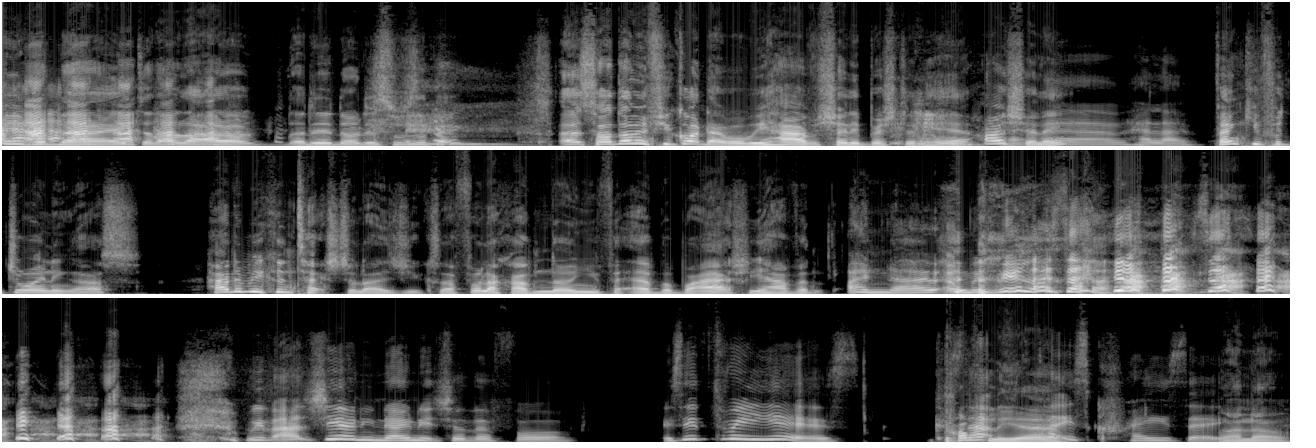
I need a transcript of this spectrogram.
favorite night. And I'm like, I, don't, I didn't know this was a thing. Uh, so I don't know if you got that, but we have Shelly Bishton here. Hi, Shelly. Hello, hello. Thank you for joining us. How do we contextualize you? Because I feel like I've known you forever, but I actually haven't. I know, and we realised that we've actually only known each other for is it three years? 'Cause that- Properly, yeah. That is crazy. I know.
